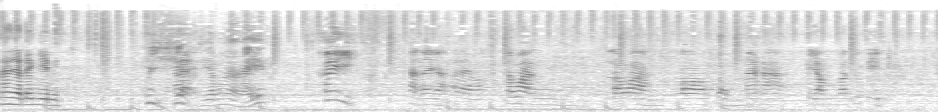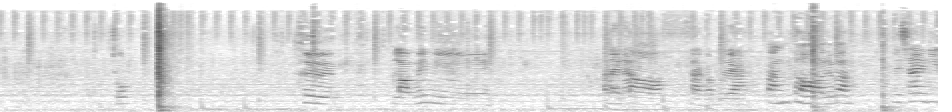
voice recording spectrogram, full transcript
น่าจะได้กิน อุ้ยเฮียเทียมหาย เฮ้ย อะไรอะอะไรวะ ระหว่างระหว่างรอผมนะฮะ เตรียมวัตถุดิบ คือเราไม่มี อะไรนะต่อสากกระเบือ ฟังต่อหรือเปล่า ไม่ใช่ดิ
